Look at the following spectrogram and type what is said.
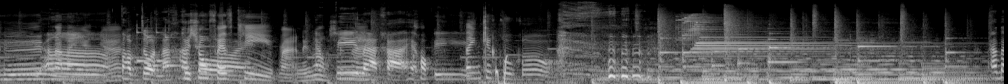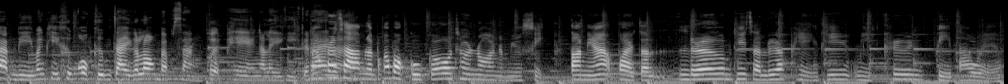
ขึ้นอะไรอย่างเงี้ยตอบโจทย์แล้วค่ะคือช่วงปยเฟสทีฟอะนึกออกใช่ปีไหมแหละค่ะแฮปขอบปี้ thank you Google ถ้าแบบนี้บางทีคืมอกคืมใจก็ลองแบบสั่งเปิดเพลงอะไรอย่างงี้ก็ได้ก็นะประจำเลยมันก็บอก Google turn on the music ตอนเนี้ยปอยจะเริ่มที่จะเลือกเพลงที่มีคลื่น theta wave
